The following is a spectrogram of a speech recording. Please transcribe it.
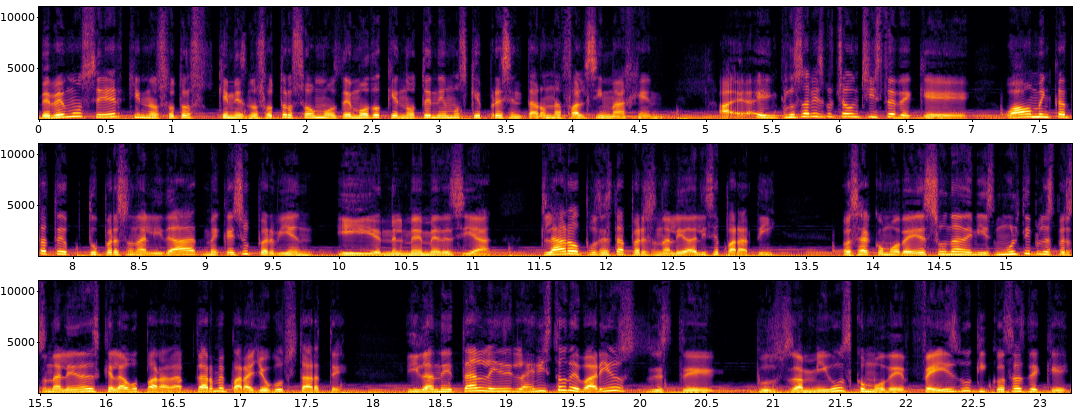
Debemos ser quienes nosotros somos, de modo que no tenemos que presentar una falsa imagen. Ah, eh, incluso había escuchado un chiste de que, wow, me encanta tu personalidad, me cae súper bien. Y en el meme decía, claro, pues esta personalidad la hice para ti. O sea, como de es una de mis múltiples personalidades que la hago para adaptarme para yo gustarte. Y la neta, la he visto de varios este, pues, amigos como de Facebook y cosas de que,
